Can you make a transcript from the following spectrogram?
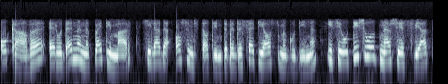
Окава е родена на 5 март 1898 година и си отишла от нашия свят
